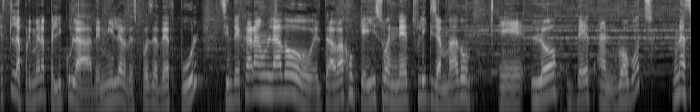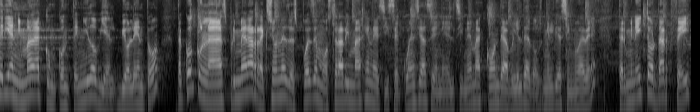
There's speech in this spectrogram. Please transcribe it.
Esta es la primera película de Miller después de Deathpool, sin dejar a un lado el trabajo que hizo en Netflix llamado eh, Love, Death and Robots. Una serie animada con contenido viol- violento. Acuerdo con las primeras reacciones después de mostrar imágenes y secuencias en el CinemaCon de abril de 2019, Terminator Dark Fate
